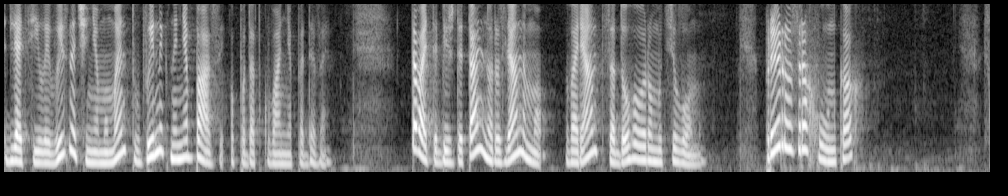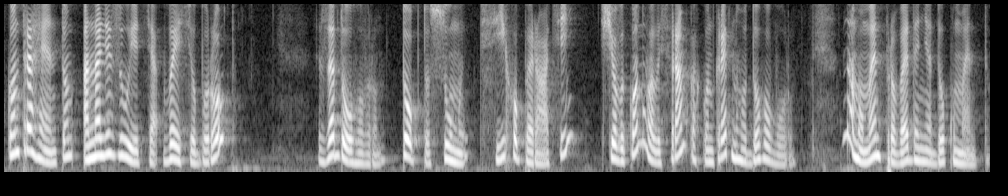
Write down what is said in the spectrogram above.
для цілей визначення моменту виникнення бази оподаткування ПДВ. Давайте більш детально розглянемо варіант за договором у цілому. При розрахунках з контрагентом аналізується весь оборот за договором, тобто суми всіх операцій, що виконувались в рамках конкретного договору на момент проведення документу.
